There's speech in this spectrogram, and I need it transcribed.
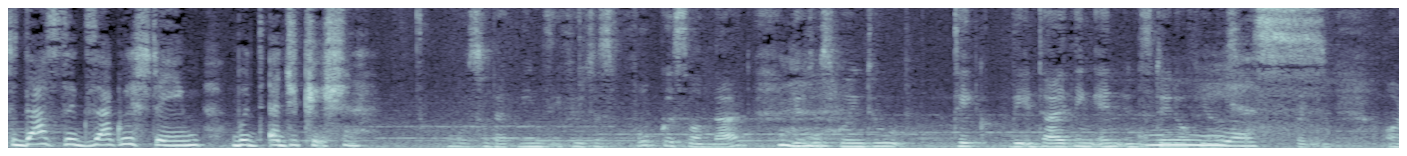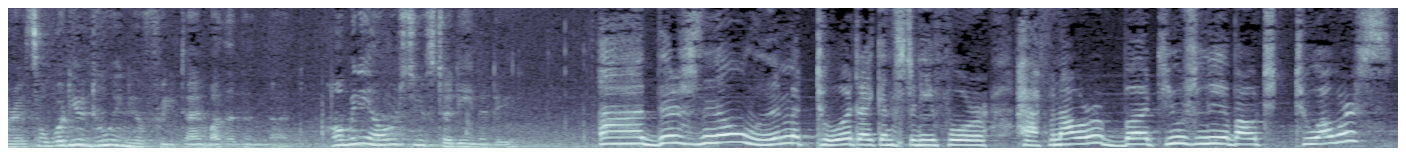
So that's exactly the same with education. Oh, so that means if you just focus on that, mm-hmm. you're just going to take the entire thing in instead of your... Yes. All right. So what do you do in your free time other than that? How many hours do you study in a day? Uh, there's no limit to it. I can study for half an hour, but usually about two hours.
